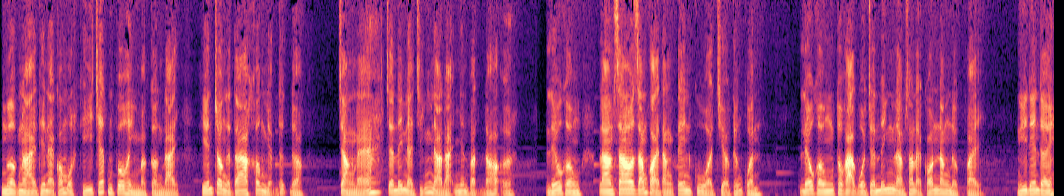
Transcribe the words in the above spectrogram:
Ngược lại thì lại có một khí chất vô hình mà cường đại, khiến cho người ta không nhận thức được. Chẳng lẽ Trần Ninh là chính là đại nhân vật đó ư? Nếu không, làm sao dám khỏi thằng tên của triệu tướng quân? Nếu không, thuộc hạ của Trần Ninh làm sao lại có năng lực vậy? Nghĩ đến đây,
